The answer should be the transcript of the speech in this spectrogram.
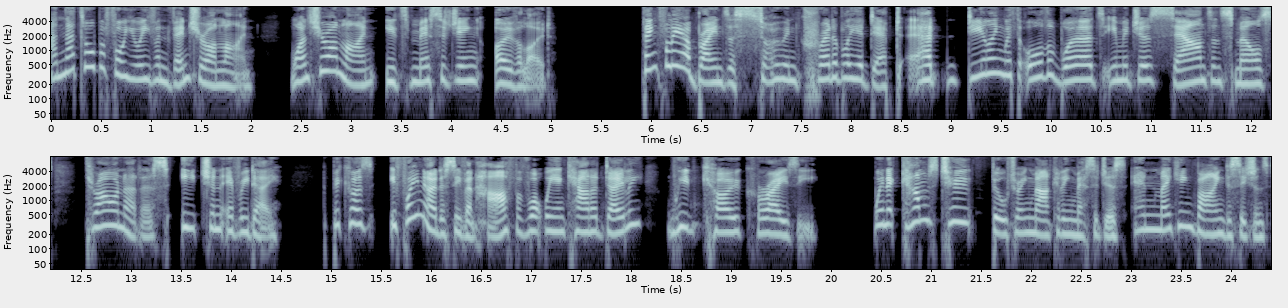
And that's all before you even venture online. Once you're online, it's messaging overload. Thankfully, our brains are so incredibly adept at dealing with all the words, images, sounds, and smells thrown at us each and every day. Because if we notice even half of what we encounter daily, we'd go crazy. When it comes to filtering marketing messages and making buying decisions,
